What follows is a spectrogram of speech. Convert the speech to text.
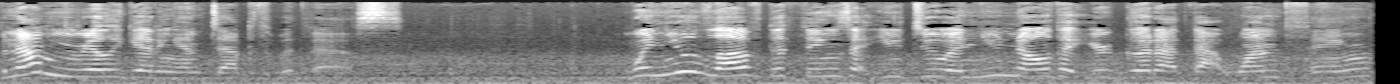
But now I'm really getting in depth with this. When you love the things that you do and you know that you're good at that one thing,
